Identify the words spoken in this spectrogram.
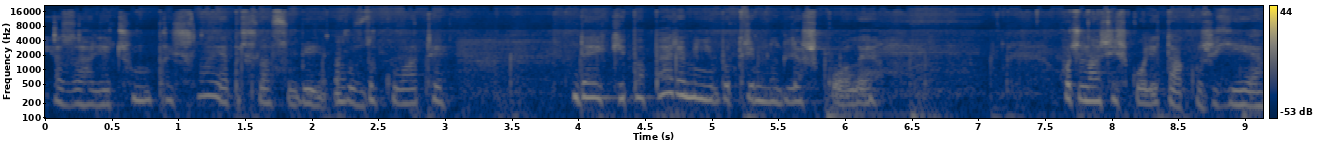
Я взагалі чому прийшла? Я прийшла собі роздрукувати деякі папери, мені потрібно для школи. Хоч в нашій школі також є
